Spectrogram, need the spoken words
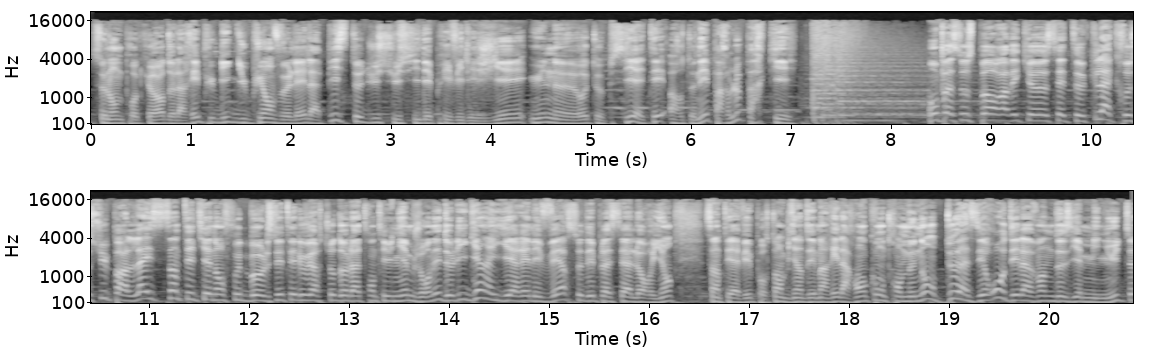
Selon le procureur de la République du Puy-en-Velay, la piste du suicide est privilégiée. Une autopsie a été ordonnée par le parquet. On passe au sport avec euh, cette claque reçue par l'AS Saint-Etienne en football. C'était l'ouverture de la 31e journée de Ligue 1 hier et les Verts se déplaçaient à Lorient. saint avait pourtant bien démarré la rencontre en menant 2 à 0 dès la 22e minute.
